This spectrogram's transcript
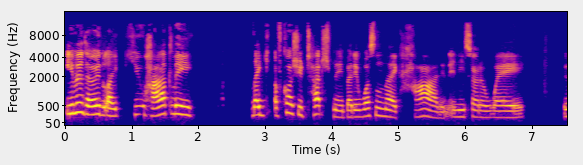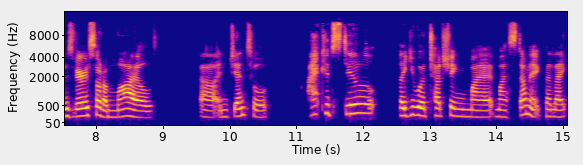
even though like you hardly like of course you touched me but it wasn't like hard in any sort of way. It was very sort of mild uh, and gentle. I could still like you were touching my my stomach but like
